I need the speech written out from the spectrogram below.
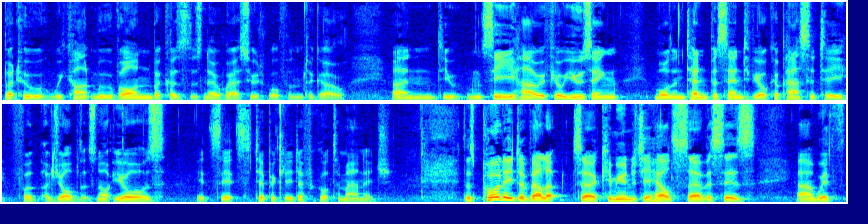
but who we can't move on because there's nowhere suitable for them to go. And you can see how if you're using more than 10% of your capacity for a job that's not yours, it's, it's typically difficult to manage. There's poorly developed uh, community health services uh, with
